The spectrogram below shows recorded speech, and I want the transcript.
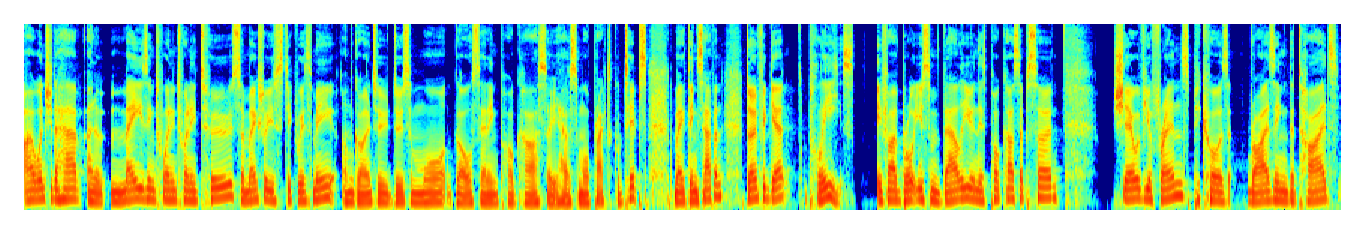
I want you to have an amazing 2022. So make sure you stick with me. I'm going to do some more goal setting podcasts so you have some more practical tips to make things happen. Don't forget, please, if I've brought you some value in this podcast episode, share with your friends because rising the tides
